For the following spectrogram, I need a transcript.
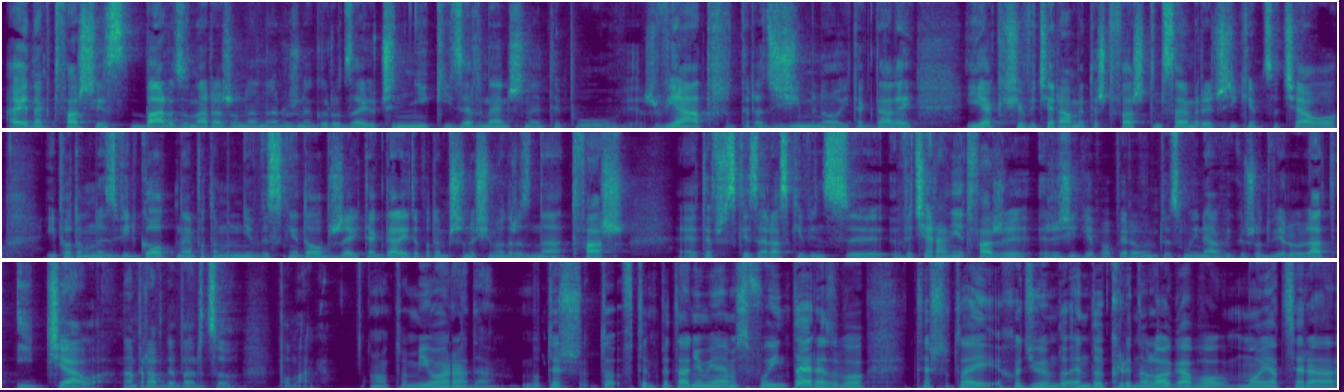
a jednak twarz jest bardzo narażona na różnego rodzaju czynniki zewnętrzne, typu wiesz, wiatr, teraz zimno i tak dalej. I jak się wycieramy też twarz tym samym ręcznikiem co ciało i potem ono jest wilgotne, potem on nie wyschnie dobrze i tak dalej, to potem przenosimy od razu na twarz e, te wszystkie zarazki, więc y, wycieranie twarzy ręcznikiem papierowym to jest mój nawyk już od wielu lat i działa. Naprawdę bardzo pomaga. O, to miła rada, bo też w tym pytaniu miałem swój interes, bo też tutaj chodziłem do endokrynologa, bo moja cera,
